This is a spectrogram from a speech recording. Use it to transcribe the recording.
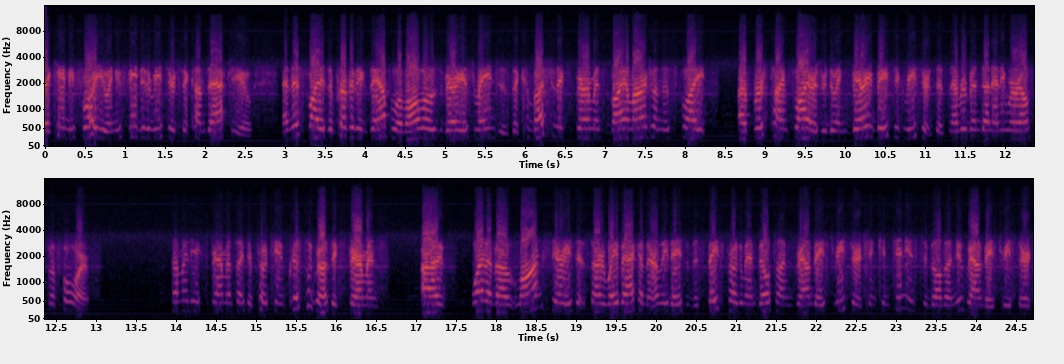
that came before you, and you feed to the research that comes after you. And this flight is a perfect example of all those various ranges. The combustion experiments, by and large, on this flight are first-time flyers. We're doing very basic research that's never been done anywhere else before. Some of the experiments, like the protein crystal growth experiments, are one of a long series that started way back in the early days of the space program and built on ground-based research and continues to build on new ground-based research.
